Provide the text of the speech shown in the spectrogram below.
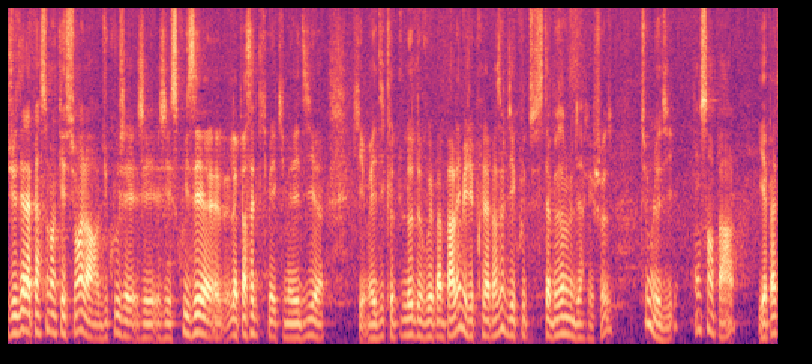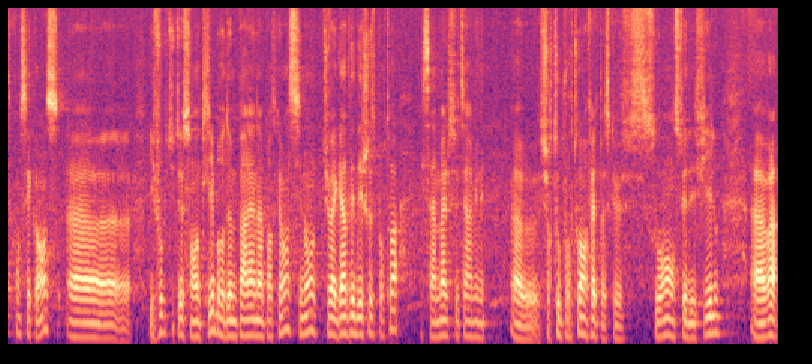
je lui ai dit à la personne en question. Alors, du coup, j'ai squeezé euh, la personne qui m'avait dit, euh, qui dit que l'autre ne voulait pas me parler, mais j'ai pris la personne. Je lui ai dit, écoute, si tu as besoin de me dire quelque chose, tu me le dis, on s'en parle. Il n'y a pas de conséquences. Euh, il faut que tu te sentes libre de me parler à n'importe comment, sinon tu vas garder des choses pour toi et ça va mal se terminer. surtout pour toi en fait, parce que souvent on se fait des films, voilà.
